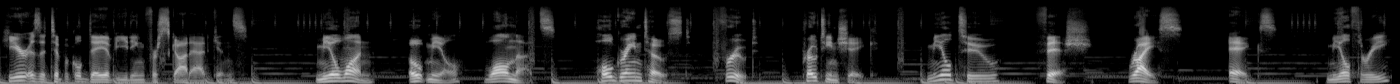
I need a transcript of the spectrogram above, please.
Here is a typical day of eating for Scott Adkins. Meal 1 Oatmeal, walnuts, whole grain toast, fruit, protein shake. Meal 2 Fish, rice, eggs. Meal 3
